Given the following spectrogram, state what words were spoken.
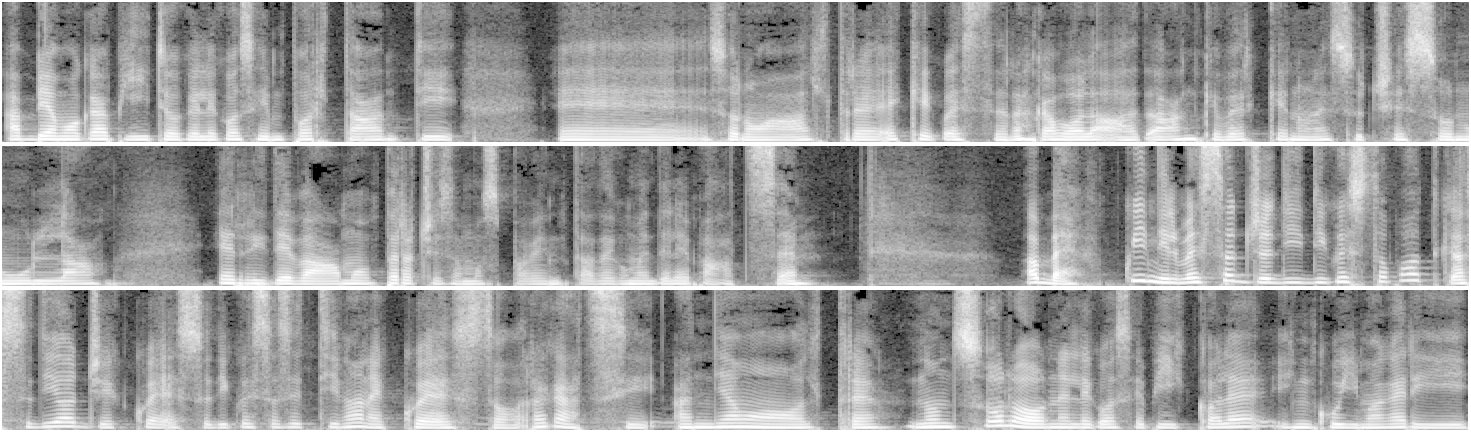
abbiamo capito che le cose importanti eh, sono altre e che questa è una cavolata, anche perché non è successo nulla e ridevamo, però ci siamo spaventate come delle pazze. Vabbè, quindi il messaggio di, di questo podcast di oggi è questo, di questa settimana è questo. Ragazzi, andiamo oltre, non solo nelle cose piccole, in cui magari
